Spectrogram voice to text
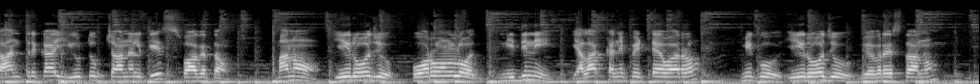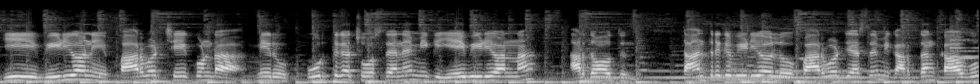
తాంత్రిక యూట్యూబ్ ఛానల్కి స్వాగతం. మనం ఈరోజు పూర్వంలో నిధిని ఎలా కనిపెట్టేవారో మీకు ఈరోజు వివరిస్తాను. ఈ వీడియోని ఫార్వర్డ్ చేయకుండా మీరు పూర్తిగా చూస్తేనే మీకు ఏ వీడియో అన్నా అర్థమవుతుంది. తాంత్రిక వీడియోలు ఫార్వర్డ్ చేస్తే మీకు అర్థం కావు.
